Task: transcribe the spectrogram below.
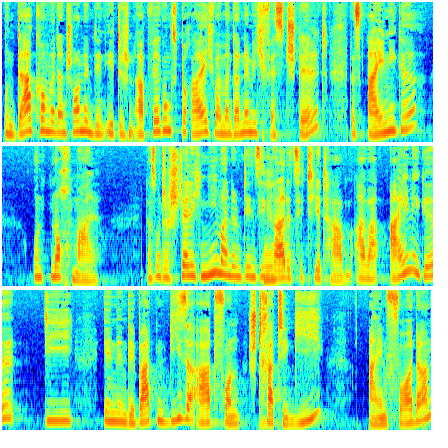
Und da kommen wir dann schon in den ethischen Abwägungsbereich, weil man dann nämlich feststellt, dass einige und nochmal, das unterstelle ich niemandem, den Sie hm. gerade zitiert haben, aber einige, die in den Debatten diese Art von Strategie einfordern,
